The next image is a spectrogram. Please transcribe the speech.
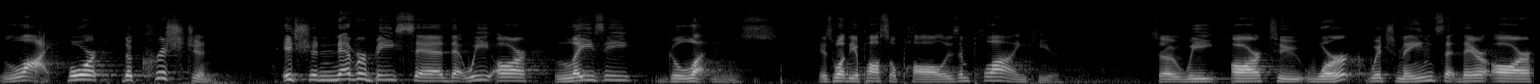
life. For the Christian, it should never be said that we are lazy gluttons, is what the Apostle Paul is implying here. So we are to work, which means that there are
